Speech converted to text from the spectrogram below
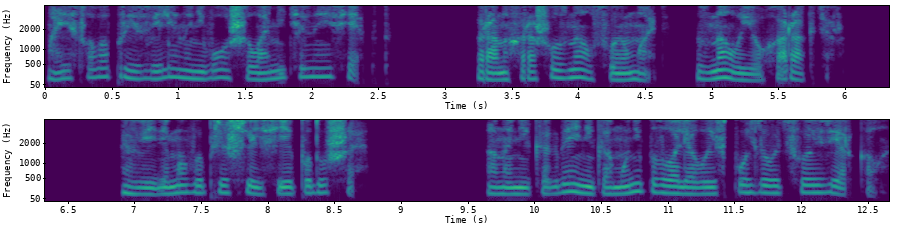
Мои слова произвели на него ошеломительный эффект. Рано хорошо знал свою мать, знал ее характер. Видимо, вы пришлись ей по душе. Она никогда и никому не позволяла использовать свое зеркало.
